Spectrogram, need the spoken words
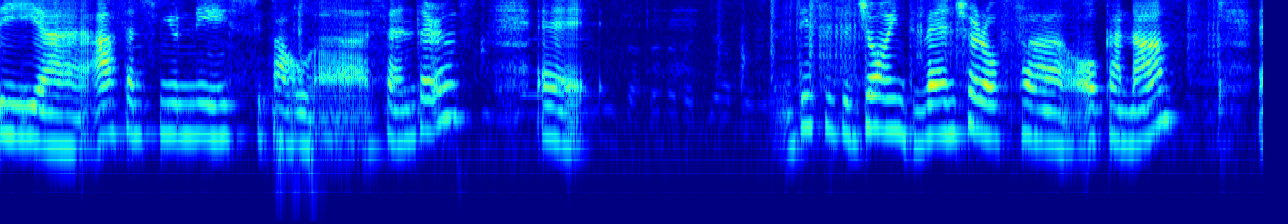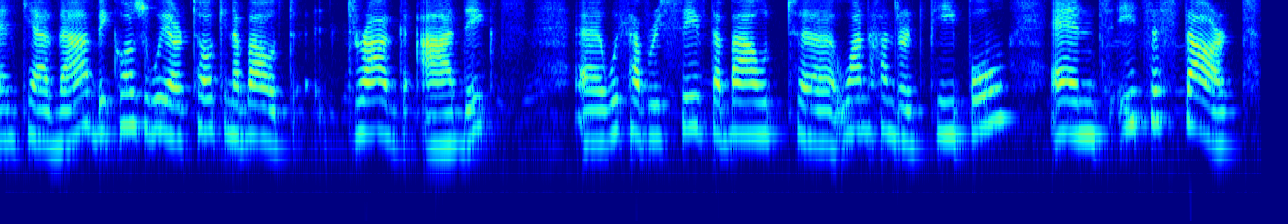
the uh, Athens Municipal uh, Centers. Uh, this is a joint venture of OKANA and KYADA because we are talking about drug addicts. We have received about 100 people and it's a start.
